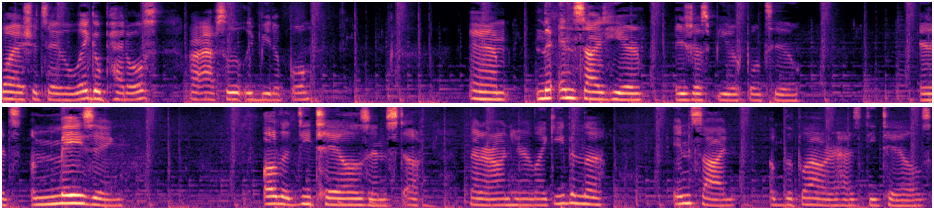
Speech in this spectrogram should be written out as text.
well, I should say the Lego petals are absolutely beautiful. And the inside here is just beautiful too. And it's amazing. All the details and stuff that are on here, like even the inside of the flower has details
